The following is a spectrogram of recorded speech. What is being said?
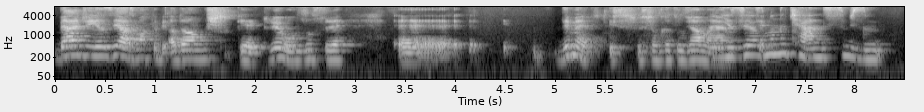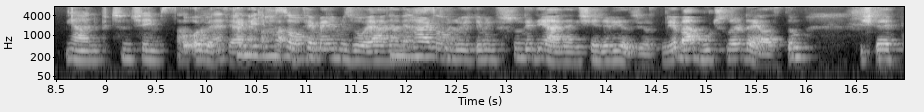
bence yazı yazmak da bir adanmışlık gerektiriyor ve uzun süre e, değil mi? Üstün katılacağım? Yani, Yazı yazmanın kendisi bizim yani bütün şeyimiz zaten. o, evet, Yani yani, temelimiz o. Temelimiz o yani. Temelimiz hani her o. türlü demin Füsun dedi yani hani şeyleri yazıyorum diye. Ben burçları da yazdım. İşte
